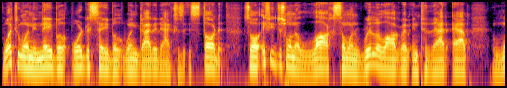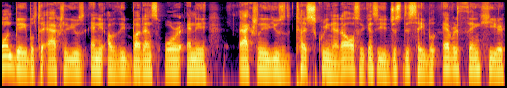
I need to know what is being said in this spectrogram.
what you want to enable or disable when guided access is started. So if you just want to lock someone, really log them into that app, won't be able to actually use any of the buttons or any actually use the touch screen at all. So you can see you just disable everything here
